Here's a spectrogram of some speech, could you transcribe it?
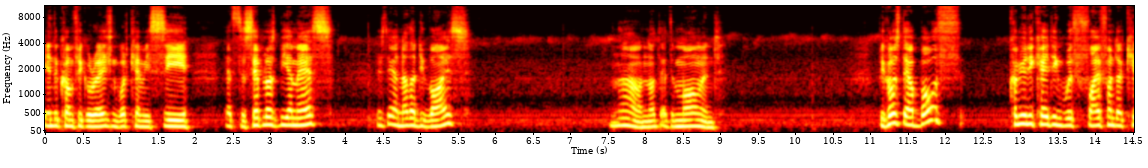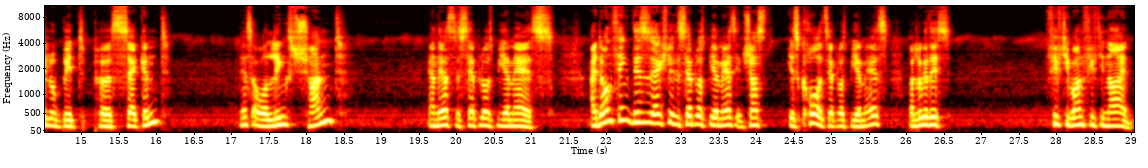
in the configuration. What can we see? That's the Seplos BMS. Is there another device? No, not at the moment. Because they are both communicating with 500 kilobit per second. There's our Lynx shunt. And there's the Seplos BMS. I don't think this is actually the Seplos BMS. It just is called Seplos BMS, but look at this, 5159.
